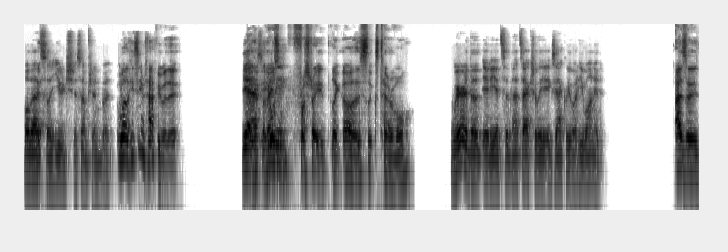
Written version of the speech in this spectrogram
Well, that's a huge assumption, but Well, he seemed happy with it. yeah, Like, so he maybe wasn't frustrated, like, oh, this looks terrible. we're the idiots, and that's actually exactly what he wanted. As a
